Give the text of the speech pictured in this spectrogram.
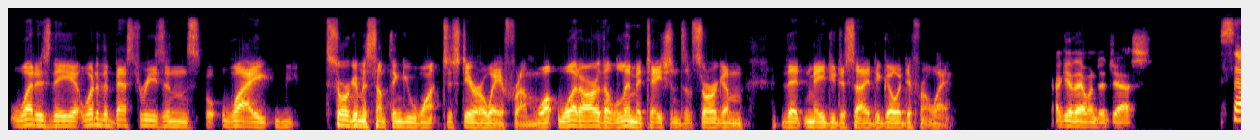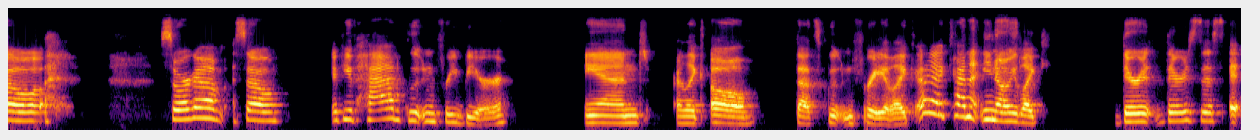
what is the what are the best reasons why sorghum is something you want to steer away from? What what are the limitations of sorghum that made you decide to go a different way? I'll give that one to jess. So sorghum so if you've had gluten-free beer and are like oh that's gluten-free like eh, kind of you know like there there's this it,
